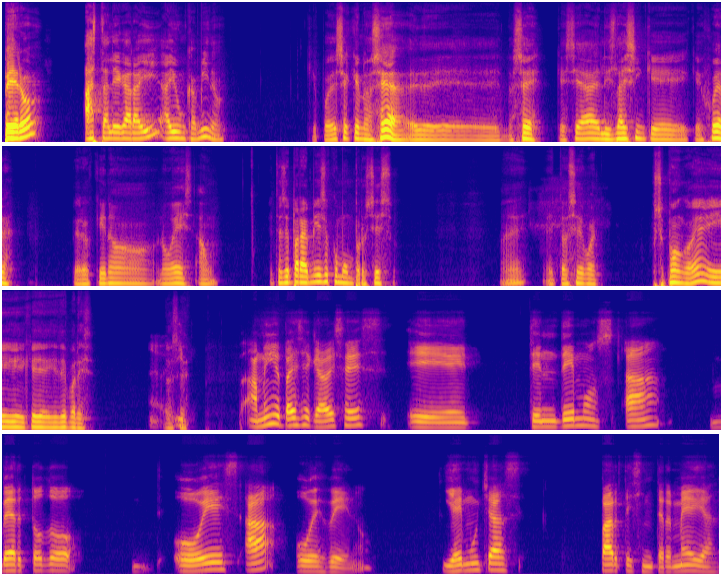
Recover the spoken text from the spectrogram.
Pero hasta llegar ahí hay un camino, que puede ser que no sea, eh, no sé, que sea el slicing que, que fuera, pero que no, no es aún. Entonces para mí eso es como un proceso. ¿vale? Entonces, bueno, supongo, ¿eh? ¿Y qué, qué te parece? No Y sé. a mí me parece que a veces eh, tendemos a ver todo o es A o es B, ¿no? Y hay muchas partes intermedias,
